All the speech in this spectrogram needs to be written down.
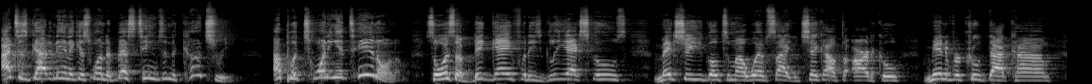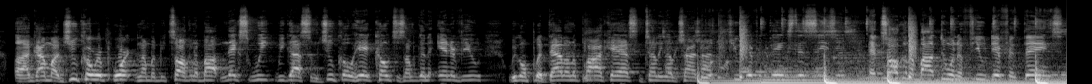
I just got it in against one of the best teams in the country. I put 20 and 10 on them. So it's a big game for these GLIAC schools. Make sure you go to my website and check out the article, mittenrecruit.com. Uh, I got my JUCO report, and I'm gonna be talking about next week. We got some JUCO head coaches I'm gonna interview. We're gonna put that on the podcast. I'm telling you, I'm trying to do a few different things this season. And talking about doing a few different things.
